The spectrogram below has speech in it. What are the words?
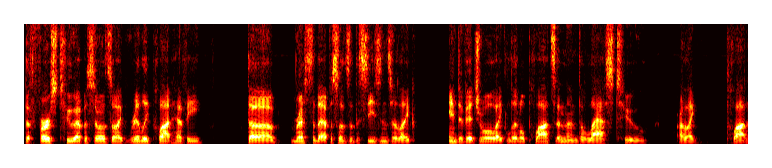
the first two episodes are like really plot heavy. The rest of the episodes of the seasons are like individual, like little plots, and then the last two are like plot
